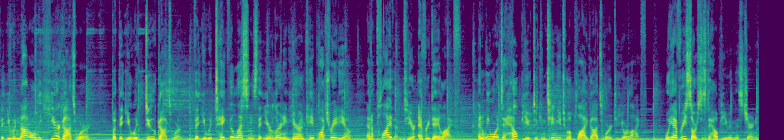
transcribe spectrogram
that you would not only hear God's Word, but that you would do God's Word, that you would take the lessons that you're learning here on Cape Watch Radio and apply them to your everyday life. And we want to help you to continue to apply God's Word to your life. We have resources to help you in this journey.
